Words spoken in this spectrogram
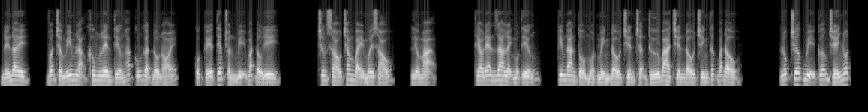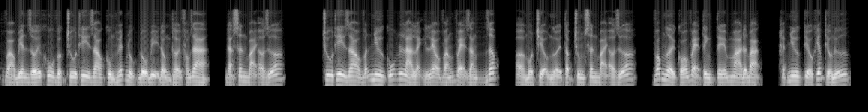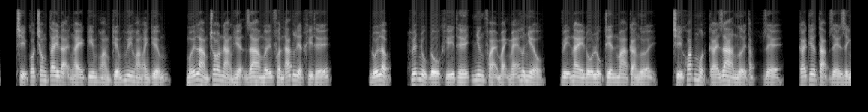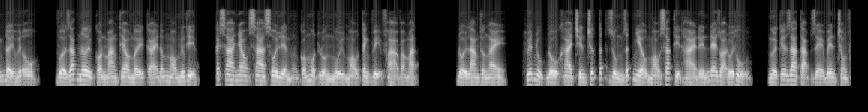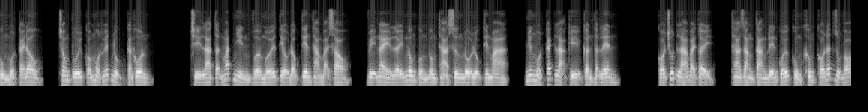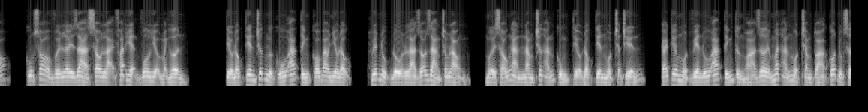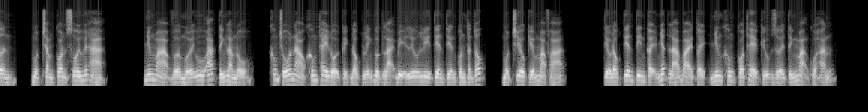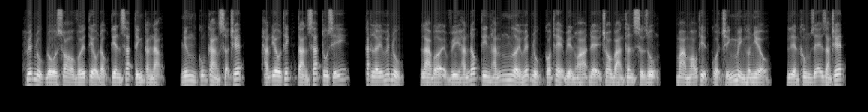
Đến đây, vẫn trầm im lặng không lên tiếng hắc cũng gật đầu nói, cuộc kế tiếp chuẩn bị bắt đầu đi. Chương 676, Liều mạng. Theo đen ra lệnh một tiếng, Kim Đan tổ một mình đấu chiến trận thứ 3 chiến đấu chính thức bắt đầu. Lúc trước bị cưỡng chế nhốt vào biên giới khu vực Chu Thi Giao cùng huyết nhục đồ bị đồng thời phóng ra, đặt sân bãi ở giữa. Chu Thi Giao vẫn như cũ là lạnh leo vắng vẻ răng dấp, ở một triệu người tập trung sân bãi ở giữa, vóc người có vẻ tinh tế mà đơn bạc, hệt như tiểu khiếp thiếu nữ, chỉ có trong tay đại ngày kim hoàng kiếm huy hoàng anh kiếm, mới làm cho nàng hiện ra mấy phần ác liệt khí thế. Đối lập, huyết nhục đồ khí thế nhưng phải mạnh mẽ hơn nhiều, vị này đồ lục thiên ma cả người, chỉ khoác một cái da người tạp dề, cái kia tạp dề dính đầy huyết ô, vừa rác nơi còn mang theo mấy cái đấm máu miếng thịt, cách xa nhau xa xôi liền có một luồng mùi máu tanh vị phả vào mặt. Đổi làm thường ngày, huyết nhục đồ khai chiến trước tất dùng rất nhiều máu sắc thịt hài đến đe dọa đối thủ, người kia ra tạp dề bên trong phùng một cái đâu, trong túi có một huyết nhục càn khôn. Chỉ là tận mắt nhìn vừa mới tiểu độc tiên thảm bại sau, vị này lấy ngông cuồng buông thả xương đổ lục thiên ma, nhưng một cách lạ kỳ cẩn thận lên. Có chút lá bài tẩy, tha rằng tàng đến cuối cùng không có đất dụng võ, cũng so với lấy ra sau lại phát hiện vô hiệu mạnh hơn. Tiểu độc tiên trước ngực cú ác tính có bao nhiêu độc, huyết nhục đồ là rõ ràng trong lòng, 16.000 năm trước hắn cùng tiểu độc tiên một trận chiến, cái kia một viên ú ác tính từng hóa rơi mất hắn 100 tòa cốt đục sơn, 100 con sôi huyết hà. Nhưng mà vừa mới ưu ác tính làm nổ, không chỗ nào không thay đổi kịch độc lĩnh vực lại bị lưu ly tiên tiến quân thần tốc, một chiêu kiếm mà phá. Tiểu độc tiên tin cậy nhất lá bài tẩy nhưng không có thể cứu dưới tính mạng của hắn. Huyết nhục đồ so với tiểu độc tiên sát tính càng nặng, nhưng cũng càng sợ chết, hắn yêu thích tàn sát tu sĩ, cắt lấy huyết nhục, là bởi vì hắn đốc tin hắn người huyết nhục có thể biến hóa để cho bản thân sử dụng, mà máu thịt của chính mình hơn nhiều, liền không dễ dàng chết.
